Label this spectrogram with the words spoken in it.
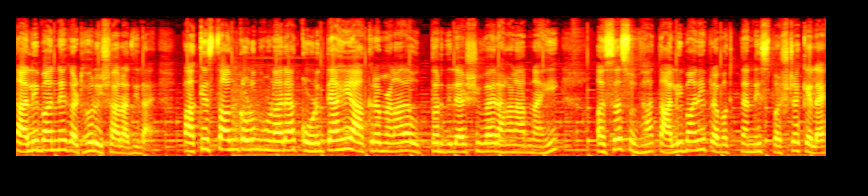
तालिबानने कठोर इशारा दिलाय. पाकिस्तानकडून होणाऱ्या कोणत्याही आक्रमणाला उत्तर दिल्याशिवाय राहणार नाही असं सुद्धा तालिबानी प्रवक्त्यांनी स्पष्ट केलंय.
